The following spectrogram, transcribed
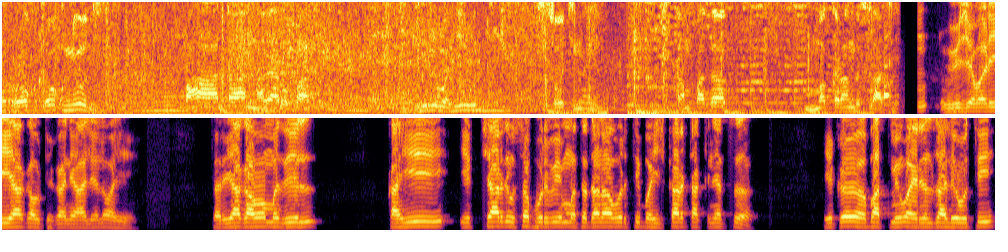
रोखोक न्यूज. पहा आता नव्या रूपात. दिल वही सोच नाही. संपादक मकरंद साठे. विजयवाडी या गाव ठिकाणी आलेलो आहे. तर या गावामधील काही एक चार दिवसापूर्वी मतदानावरती बहिष्कार टाकण्याचं एक बातमी व्हायरल झाली होती.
